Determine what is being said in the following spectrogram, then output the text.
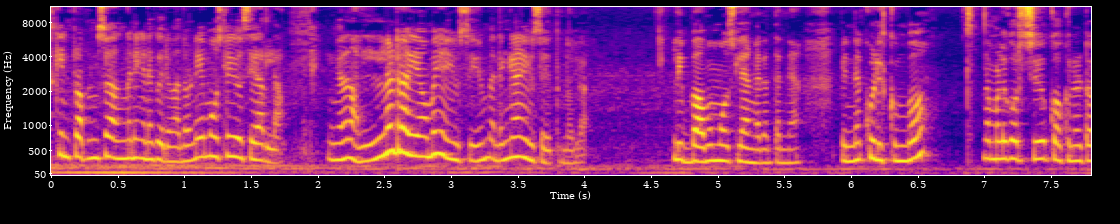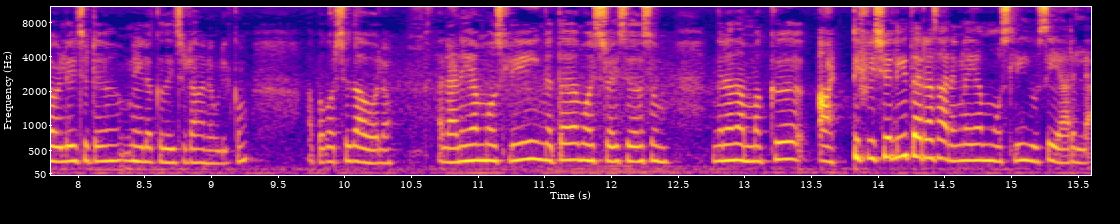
സ്കിൻ പ്രോബ്ലംസ് അങ്ങനെ ഇങ്ങനെ വരും. അതുകൊണ്ട് ഞാൻ മോസ്റ്റ്ലി യൂസ് ചെയ്യാറില്ല. ഇങ്ങനെ നല്ല ഡ്രൈ ആകുമ്പോൾ യൂസ് ചെയ്യും. അല്ലെങ്കിൽ ഞാൻ യൂസ് ചെയ്യത്തുന്നില്ല ലിപ് ബാം മോസ്റ്റ്ലി അങ്ങനെ തന്നെ പിന്നെ കുളിക്കുമ്പോൾ നമ്മൾ കുറച്ച് കോക്കനട്ട് ഓയിൽ വെച്ചിട്ട് മേലൊക്കെ തേച്ചിട്ട് അങ്ങനെ വിളിക്കും. അപ്പോൾ കുറച്ച് ഇതാവുമല്ലോ. അല്ലാണ്ട് ഞാൻ മോസ്റ്റ്ലി ഇങ്ങനത്തെ മോയ്സ്ചറൈസേഴ്സും ഇങ്ങനെ നമുക്ക് ആർട്ടിഫിഷ്യലി തരുന്ന സാധനങ്ങൾ ഞാൻ മോസ്റ്റ്ലി യൂസ് ചെയ്യാറില്ല.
